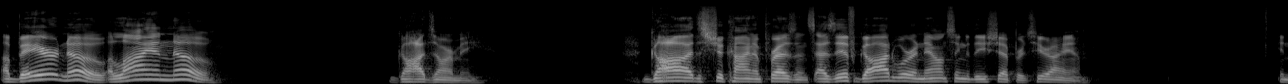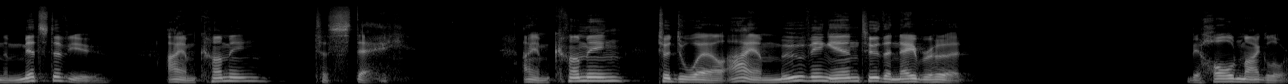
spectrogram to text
a bear? No. A lion? No. God's army. God's Shekinah presence, as if God were announcing to these shepherds, Here I am. In the midst of you, I am coming to stay. I am coming to dwell. I am moving into the neighborhood. Behold my glory.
